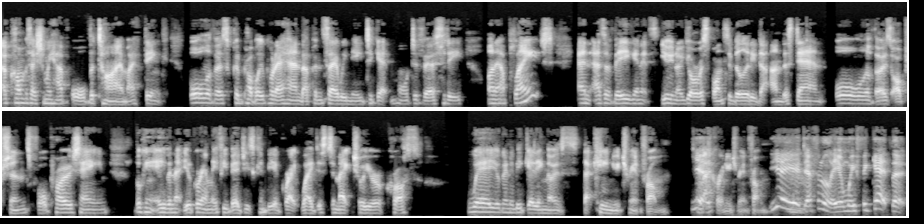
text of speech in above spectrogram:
a conversation we have all the time. I think all of us could probably put our hand up and say we need to get more diversity on our plate. And as a vegan, it's you know your responsibility to understand all of those options for protein. Looking even at your green leafy veggies can be a great way just to make sure you're across where you're going to be getting those that key nutrient from, yeah, macronutrient from. Yeah, yeah, mm. definitely. And we forget that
